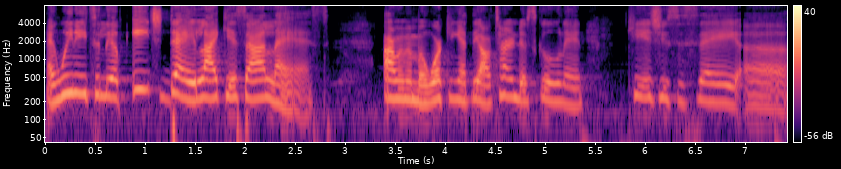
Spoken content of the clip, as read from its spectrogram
and we need to live each day like it's our last. I remember working at the alternative school, and kids used to say uh,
